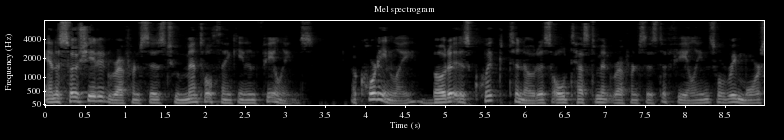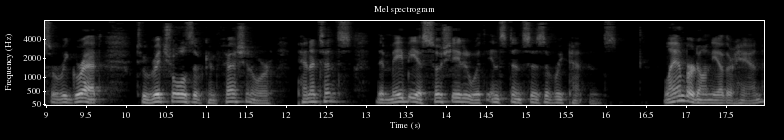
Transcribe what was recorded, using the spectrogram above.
and associated references to mental thinking and feelings. Accordingly, Boda is quick to notice Old Testament references to feelings or remorse or regret, to rituals of confession or penitence that may be associated with instances of repentance. Lambert, on the other hand,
